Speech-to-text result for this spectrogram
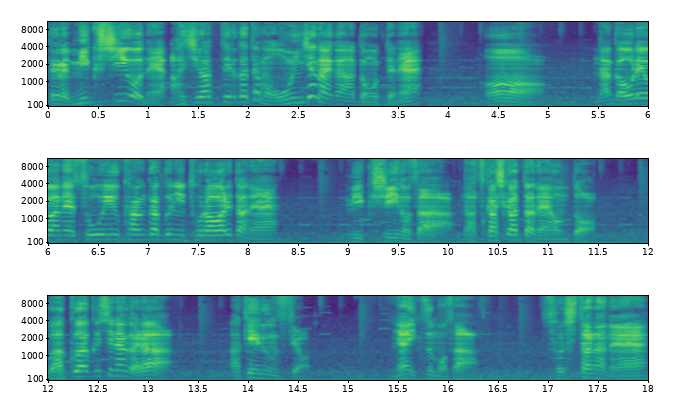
だから mixi をね、味わってる方も多いんじゃないかなと思ってね。うん。なんか俺はね、そういう感覚にとらわれたね。 mixi のさ、懐かしかったね、ほんと。ワクワクしながら開けるんすよ。ね、いつもさ。そしたらね、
